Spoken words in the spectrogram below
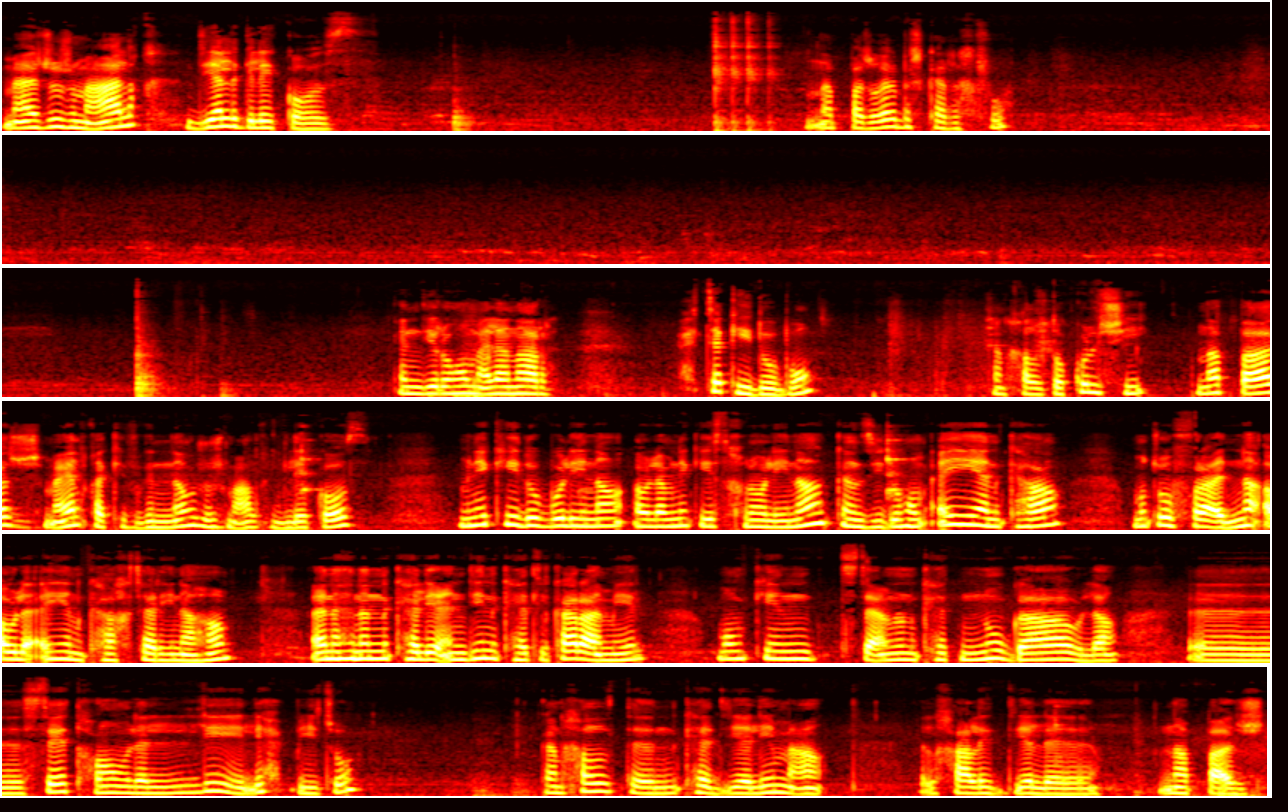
مع جوج معالق ديال الجليكوز. ناباج غير باش كنرخفو كنديروهم على نار. حتى كيذوبوا كنخلطوا كلشي ناباج معلقة كيف قلنا وجوج معالق غليكوز. ملي كيذوبوا لينا أولا ملي كيسخنوا لينا كنزيدوهم اي نكهة متوفرة عندنا أولا اي نكهة اختاريناها. أنا هنا النكهة اللي عندي نكهة الكراميل. ممكن تستعملوا نكهة ال nougat ولا آه citron ولا اللي اللي حبيتو. كنخلط النكهة ديالي مع الخليط ديال nappage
